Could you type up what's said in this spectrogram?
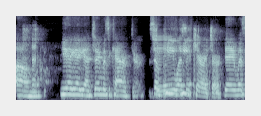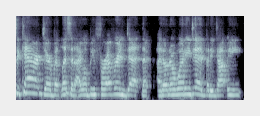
Um, yeah, yeah, yeah. Jay was a character. So Jay he, was he- a character. Jay was a character. But listen, I will be forever in debt. That I don't know what he did, but he got me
